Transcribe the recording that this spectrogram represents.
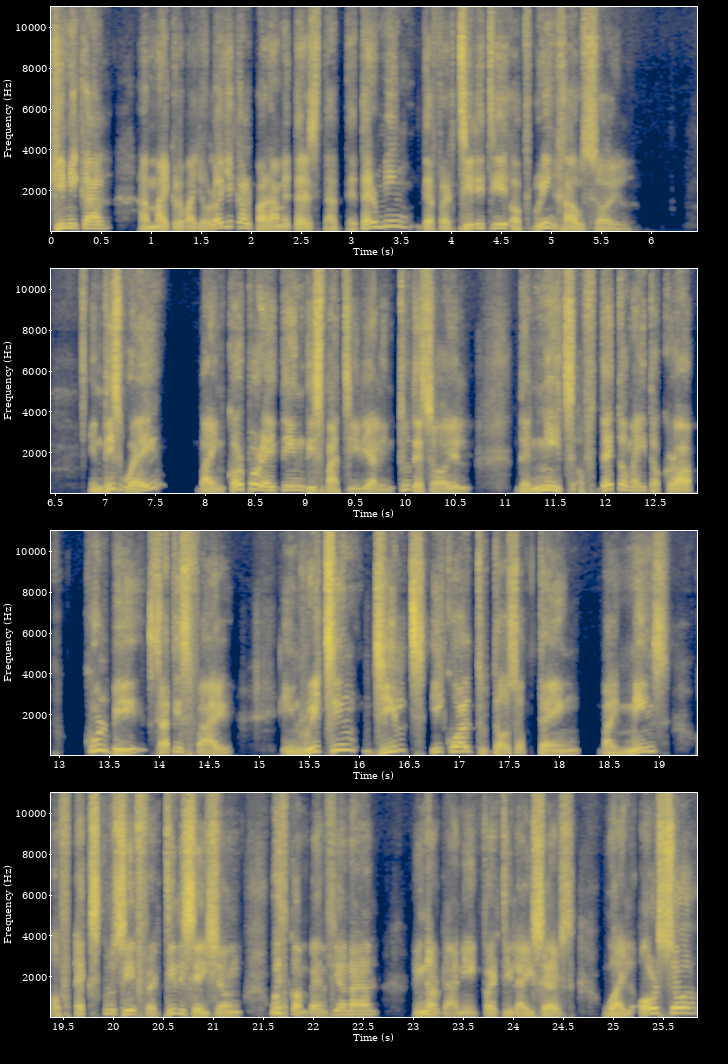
chemical, and microbiological parameters that determine the fertility of greenhouse soil. In this way, by incorporating this material into the soil, the needs of the tomato crop could be satisfied in reaching yields equal to those obtained by means of exclusive fertilization with conventional inorganic fertilizers while also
